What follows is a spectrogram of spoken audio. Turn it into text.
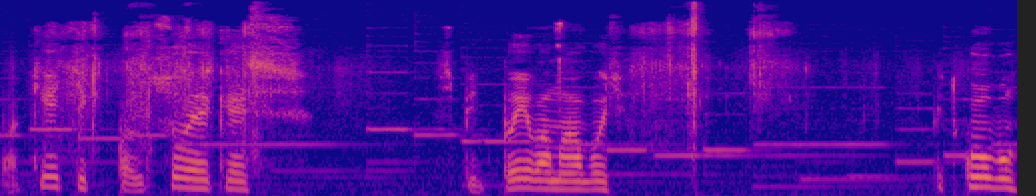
Пакетик, кольцо якесь. З-під пива, мабуть. Підкову.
